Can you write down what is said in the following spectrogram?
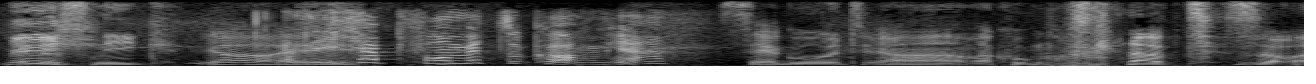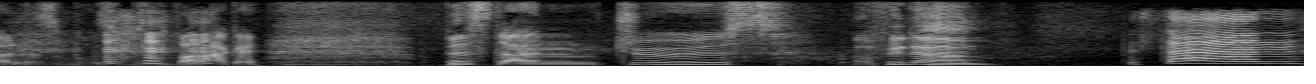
In der Mich? Sneak. Ja, Also ich habe vor mitzukommen, ja. Sehr gut, ja, mal gucken, ob es klappt. Ist aber alles so ein bisschen vage. Bis dann, tschüss. Auf Wiederhören. Bis dann.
